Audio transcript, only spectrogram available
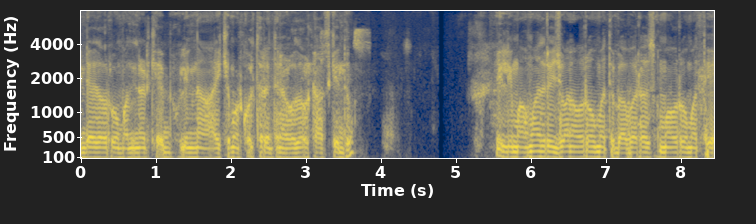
ಇಂಡಿಯಾದವರು ಮೊದಲನೇಕ್ಕೆ ಬೌಲಿಂಗ್ನ ಆಯ್ಕೆ ಮಾಡ್ಕೊಳ್ತಾರೆ ಅಂತ ಹೇಳ್ಬೋದು ಟಾಸ್ಕ್ ಇದ್ದು ಇಲ್ಲಿ ಮೊಹಮ್ಮದ್ ರಿಜ್ವಾನ್ ಅವರು ಮತ್ತೆ ಬಾಬರ್ ಅಜಮ್ ಅವರು ಮತ್ತೆ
